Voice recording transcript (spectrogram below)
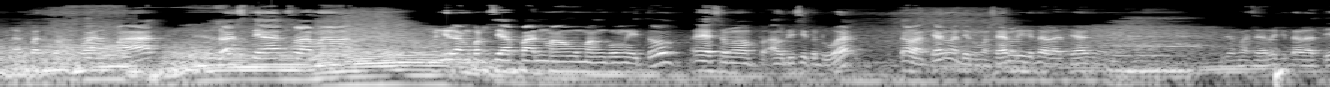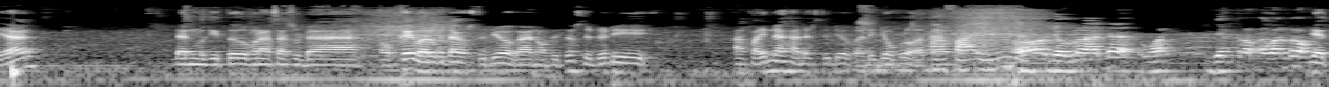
dapat perempuan empat terus setiap selama menjelang persiapan mau manggung itu eh sama audisi kedua kita latihan lah di rumah Sherly kita latihan di rumah Sherly kita latihan dan begitu merasa sudah oke baru kita ke studio kan. Waktu itu studio di Alfa Indah ada studio pak di Joglo atau Apa ini? Oh, jomblo ada one jetro eh, one rock. Jet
